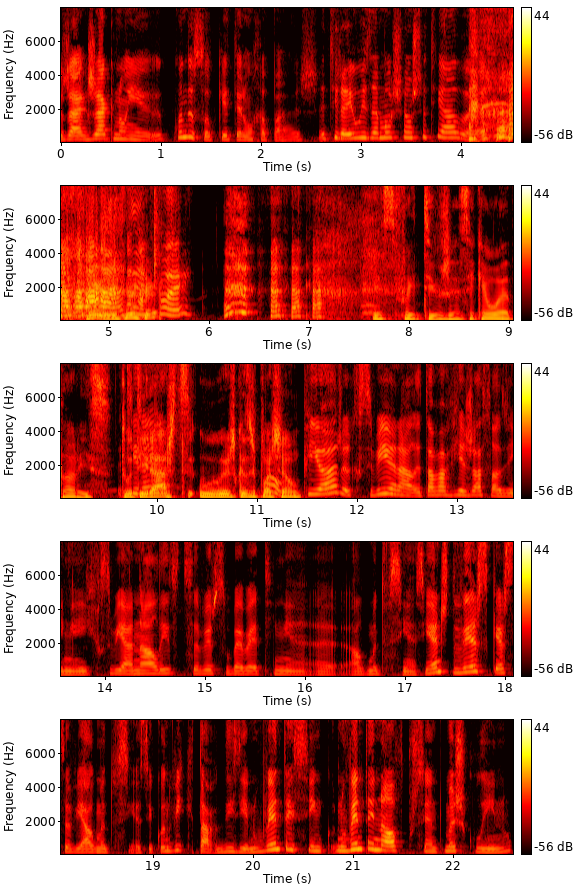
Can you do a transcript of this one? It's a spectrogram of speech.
Já, já que não ia. Quando eu soube que ia ter um rapaz, atirei o exame ao chão chateada. foi. Esse feitio, Jéssica, eu adoro isso. Tu Tirei. atiraste o- as coisas para o Não, chão. pior, recebi a análise. Eu estava a viajar sozinha e recebi a análise de saber se o bebê tinha eh, alguma deficiência. E antes de ver sequer se havia alguma deficiência, quando vi que estava, dizia 95, 99% masculino,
